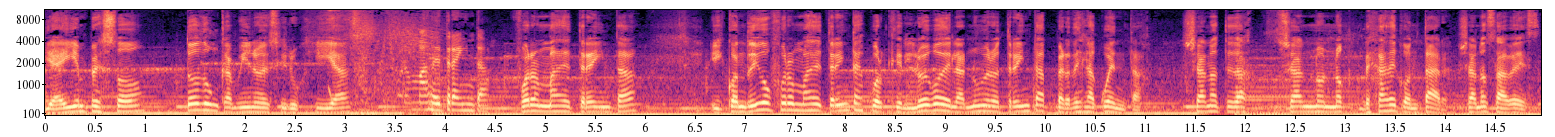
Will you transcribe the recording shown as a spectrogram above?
y ahí empezó todo un camino de cirugías. Fueron más de 30. Fueron más de 30 y cuando digo fueron más de 30 es porque luego de la número 30 perdés la cuenta. Ya no te das, ya no, no dejas de contar, ya no sabes.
